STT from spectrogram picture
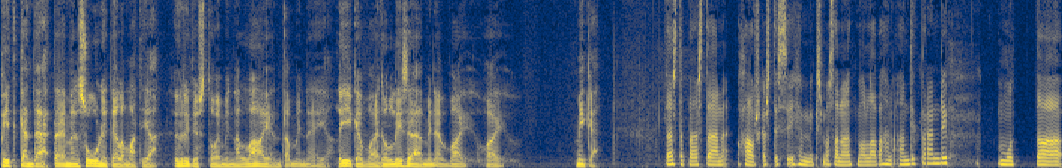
pitkän tähtäimen suunnitelmat ja yritystoiminnan laajentaminen ja liikevaihdon lisääminen vai, vai mikä? Tästä päästään hauskasti siihen, miksi mä sanon, että me ollaan vähän antibrändi, mutta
